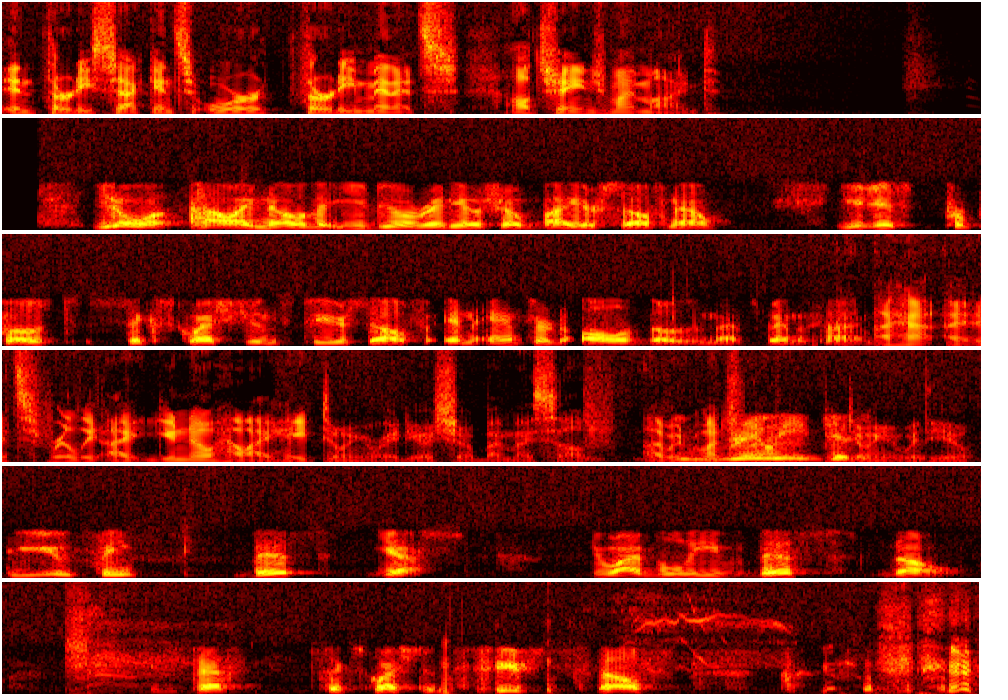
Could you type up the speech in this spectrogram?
in 30 seconds or 30 minutes, I'll change my mind. You know what, how I know that you do a radio show by yourself now? You just proposed six questions to yourself and answered all of those in that span of time. I ha- I, it's really I you know how I hate doing a radio show by myself. I would much really rather be just- doing it with you. Do you think this? Yes. Do I believe this? No. You just asked six questions to yourself.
